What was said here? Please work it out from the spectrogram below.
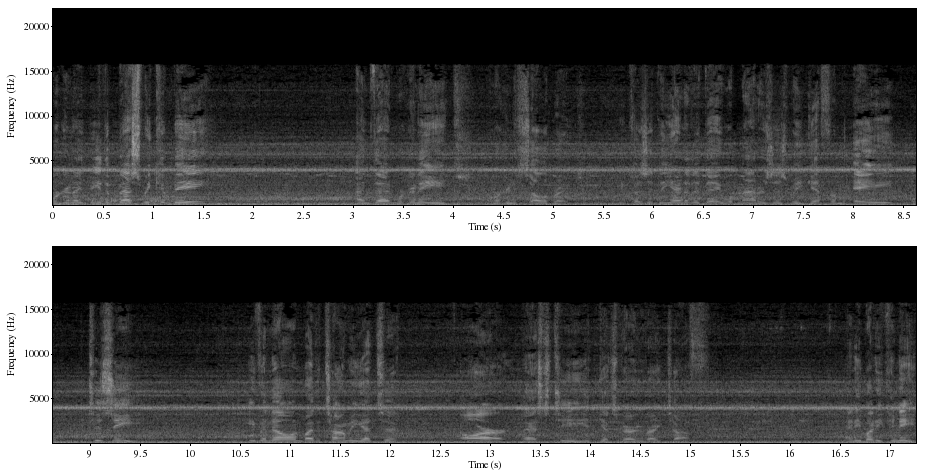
we're gonna be the best we can be, and then we're gonna eat, and we're gonna celebrate. Because at the end of the day, what matters is we get from A to Z, even though and by the time we get to R, S, T, it gets very, very tough. Anybody can eat,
